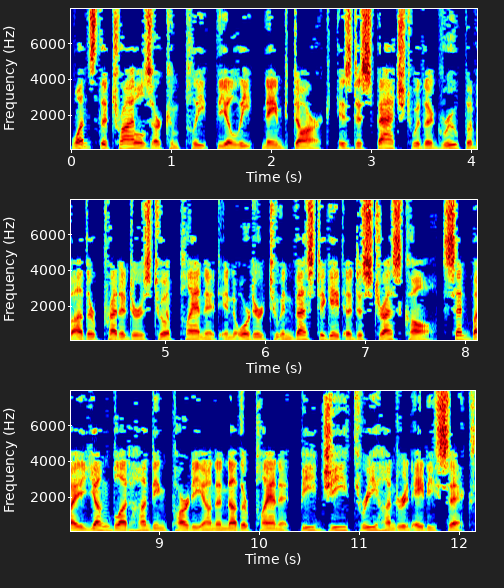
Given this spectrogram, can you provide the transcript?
Once the trials are complete, the elite, named Dark, is dispatched with a group of other predators to a planet in order to investigate a distress call, sent by a youngblood hunting party on another planet BG-386.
